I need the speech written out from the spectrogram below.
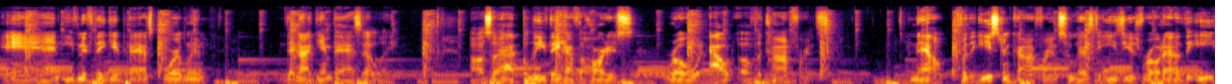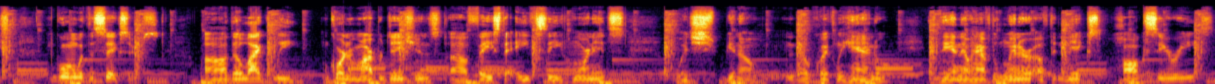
And even if they get past Portland, they're not getting past LA. Uh, so I believe they have the hardest road out of the conference. Now, for the Eastern Conference, who has the easiest road out of the East, I'm going with the Sixers. Uh, they'll likely, according to my predictions, uh, face the eighth seed Hornets, which you know they'll quickly handle, and then they'll have the winner of the Knicks Hawks series,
